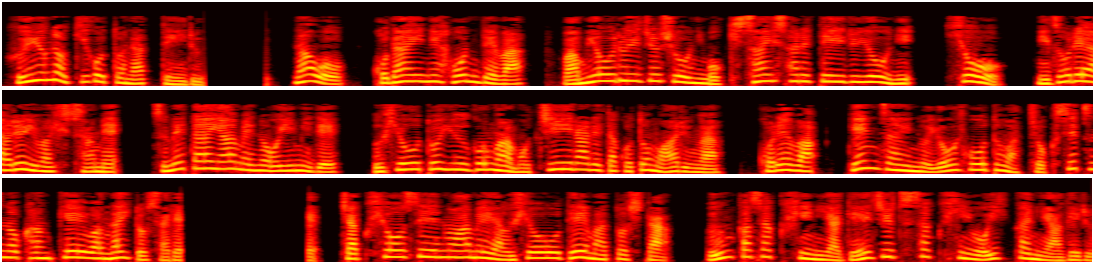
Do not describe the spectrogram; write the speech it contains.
冬の季語となっている。なお、古代日本では和名類受賞にも記載されているように、氷、みぞれあるいは日雨、冷たい雨の意味で、雨氷という語が用いられたこともあるが、これは現在の用法とは直接の関係はないとされ、着氷性の雨や雨氷をテーマとした文化作品や芸術作品を一家に挙げる。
